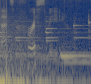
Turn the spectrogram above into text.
That's crispy.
